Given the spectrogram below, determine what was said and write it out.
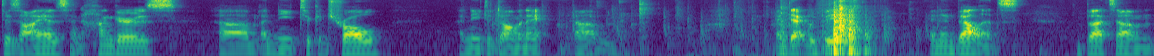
desires and hungers, um, a need to control, a need to dominate. Um, and that would be an imbalance. But um,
